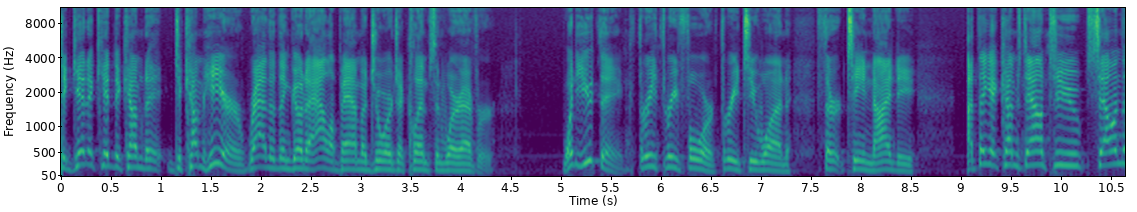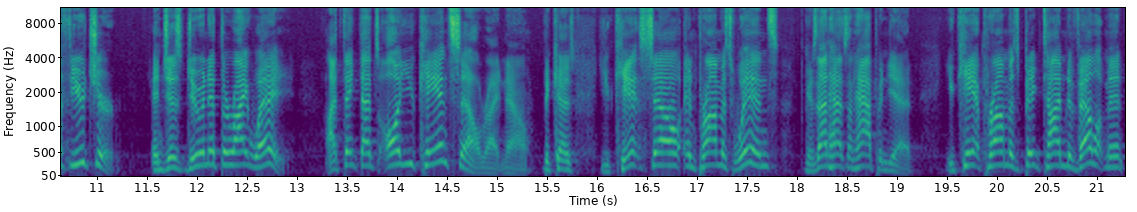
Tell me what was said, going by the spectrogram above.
to get a kid to come to, to come here rather than go to Alabama, Georgia, Clemson, wherever? What do you think? 334 321 1390. I think it comes down to selling the future and just doing it the right way. I think that's all you can sell right now because you can't sell and promise wins because that hasn't happened yet. You can't promise big time development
